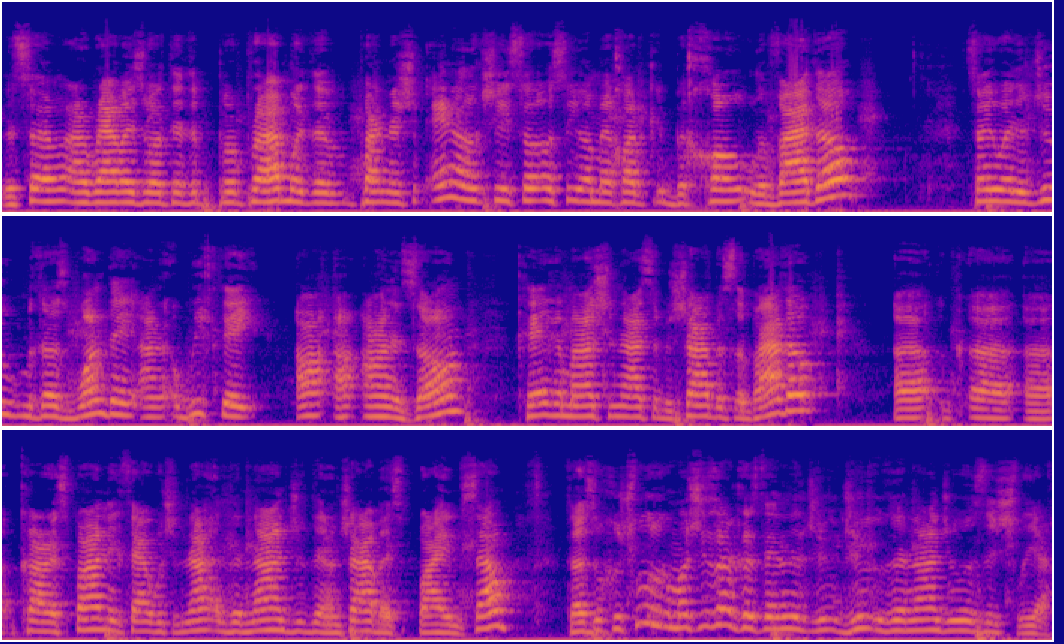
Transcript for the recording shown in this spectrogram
The some our rabbis wrote that the problem with the partnership ain't actually so also yom echad b'chol levado. So where the Jew does one day on a weekday on, on his own. Uh, uh, uh, corresponding to that which not the non-Jew did on Shabbos by himself, does a because then the Jew, the non-Jew is the shliach.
